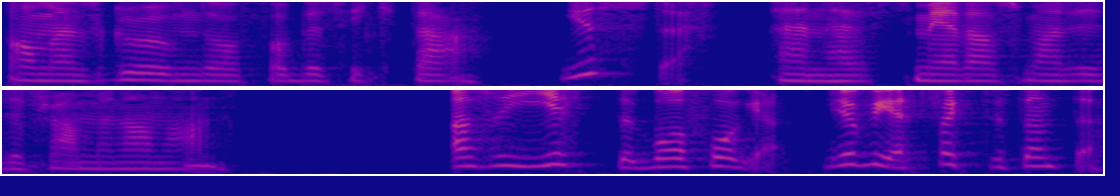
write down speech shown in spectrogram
Om ens groom då får besikta Just det. en häst medan man rider fram en annan. Alltså jättebra fråga. Jag vet faktiskt inte.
